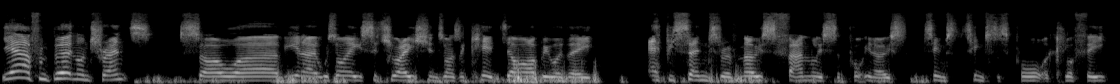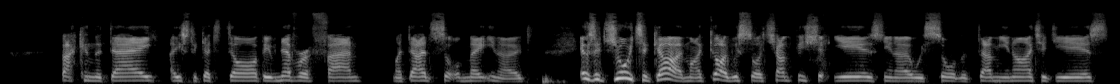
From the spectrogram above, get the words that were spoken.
Yeah, from Burton on Trent. So uh, you know, it was one of these situations when I was a kid. Derby were the epicenter of most family support. You know, teams teams to support a Cloughie back in the day. I used to go to Derby. Never a fan. My dad sort of made, you know, it was a joy to go. My God, we saw championship years. You know, we saw the damn United years.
